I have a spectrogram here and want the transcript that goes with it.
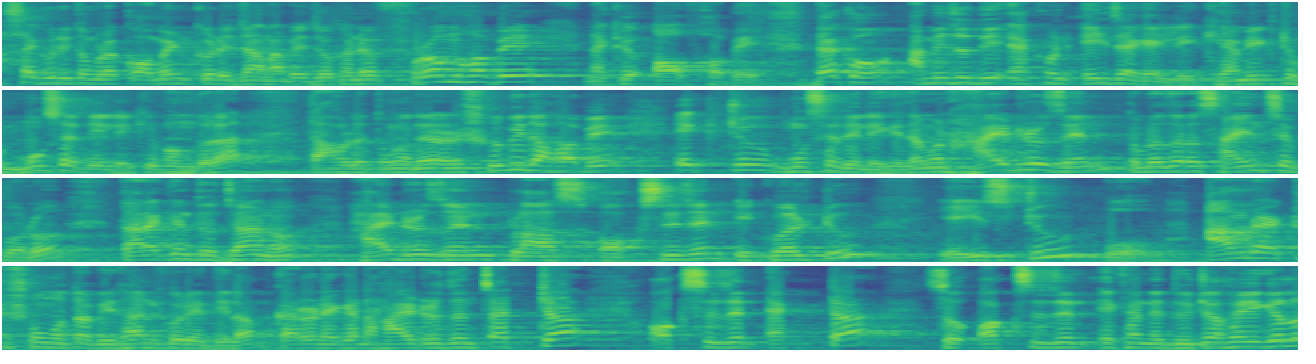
আশা করি তোমরা কমেন্ট করে জানাবে যে ওখানে ফ্রম হবে নাকি অফ হবে। দেখো, আমি যদি এখন এই জায়গায় লিখি, আমি একটু মুছে দিয়ে লিখি বন্ধুরা, তাহলে তোমাদের সুবিধা হবে একটু মুছে দিয়ে লিখি। যেমন হাইড্রোজেন তোমরা যারা সায়েন্সে পড়ো, তারা কিন্তু জানো hydrogen plus oxygen equal to H two O আমরা একটু সমতা বিধান করে দিলাম, কারণ এখানে হাইড্রোজেন চারটা অক্সিজেন একটা। সো অক্সিজেন এখানে দুইটা হয়ে গেল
